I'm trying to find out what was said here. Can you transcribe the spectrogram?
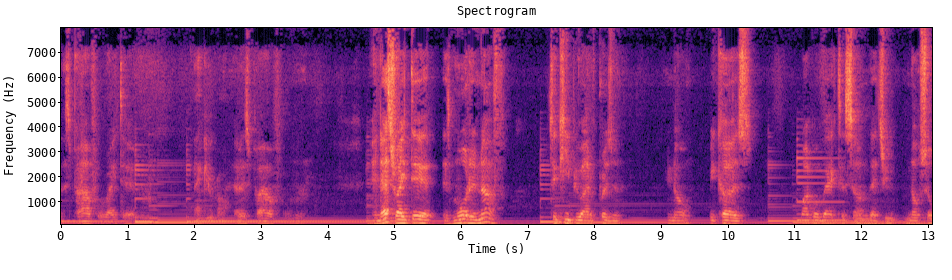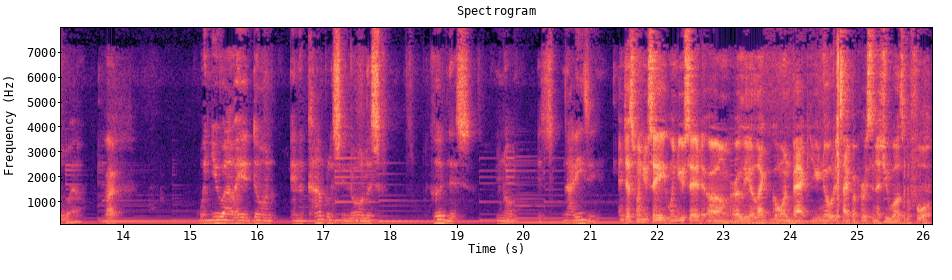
That's powerful right there. Man. Thank you, bro. That is powerful, man. And that's right there is more than enough to keep you out of prison, you know, because why go back to something that you know so well? Right. When you out here doing and accomplishing all this goodness, you know, it's not easy. And just when you say when you said um, earlier, like going back, you know the type of person that you was before.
